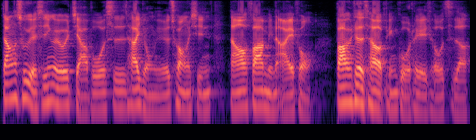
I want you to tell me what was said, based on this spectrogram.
当初也是因为有贾伯斯他勇于的创新，然后发明了 iPhone，巴菲特才有苹果可以投资啊。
